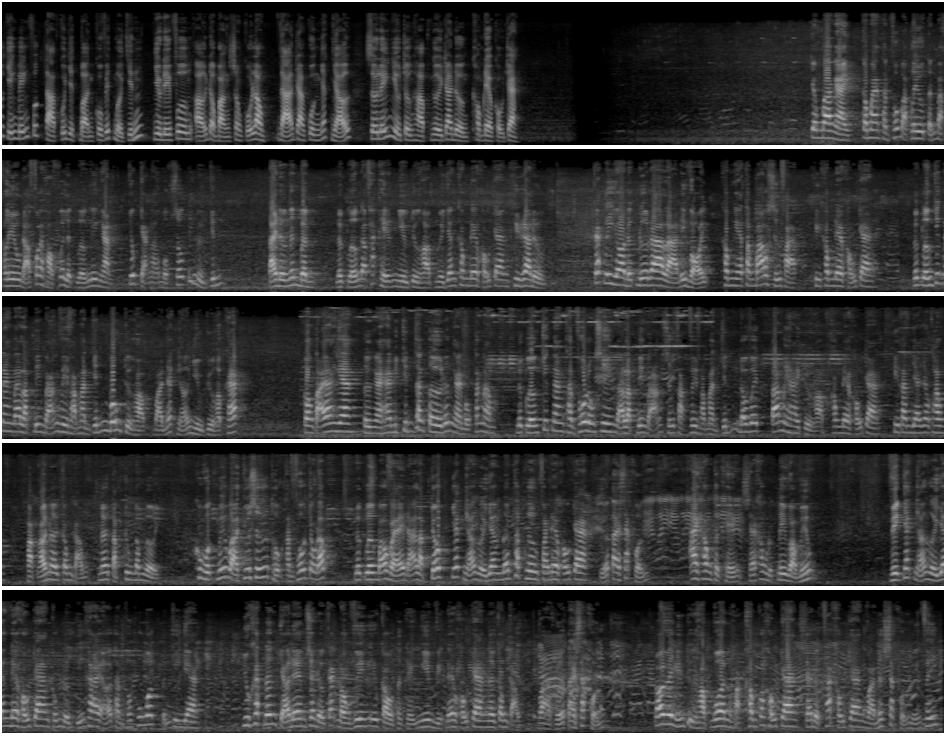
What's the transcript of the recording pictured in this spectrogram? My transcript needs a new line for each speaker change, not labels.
Trước diễn biến phức tạp của dịch bệnh Covid-19, nhiều địa phương ở đồng bằng sông Cửu Long đã ra quân nhắc nhở, xử lý nhiều trường hợp người ra đường không đeo khẩu trang.
Trong 3 ngày, Công an thành phố Bạc Liêu, tỉnh Bạc Liêu đã phối hợp với lực lượng liên ngành chốt chặn ở một số tuyến đường chính. Tại đường Ninh Bình, lực lượng đã phát hiện nhiều trường hợp người dân không đeo khẩu trang khi ra đường. Các lý do được đưa ra là đi vội, không nghe thông báo xử phạt khi không đeo khẩu trang. Lực lượng chức năng đã lập biên bản vi phạm hành chính 4 trường hợp và nhắc nhở nhiều trường hợp khác. Còn tại An Giang, từ ngày 29 tháng 4 đến ngày 1 tháng 5, lực lượng chức năng thành phố Long Xuyên đã lập biên bản xử phạt vi phạm hành chính đối với 82 trường hợp không đeo khẩu trang khi tham gia giao thông hoặc ở nơi công cộng, nơi tập trung đông người. Khu vực Miếu Bà Chúa Sứ thuộc thành phố Châu Đốc, lực lượng bảo vệ đã lập chốt nhắc nhở người dân đến thắp hương phải đeo khẩu trang, rửa tay sát khuẩn. Ai không thực hiện sẽ không được đi vào miếu. Việc nhắc nhở người dân đeo khẩu trang cũng được triển khai ở thành phố Phú Quốc, tỉnh Kiên Giang. Du khách đến chợ đêm sẽ được các đoàn viên yêu cầu thực hiện nghiêm việc đeo khẩu trang nơi công cộng và rửa tay sát khuẩn. Đối với những trường hợp quên hoặc không có khẩu trang sẽ được phát khẩu trang và nước sát khuẩn miễn phí.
